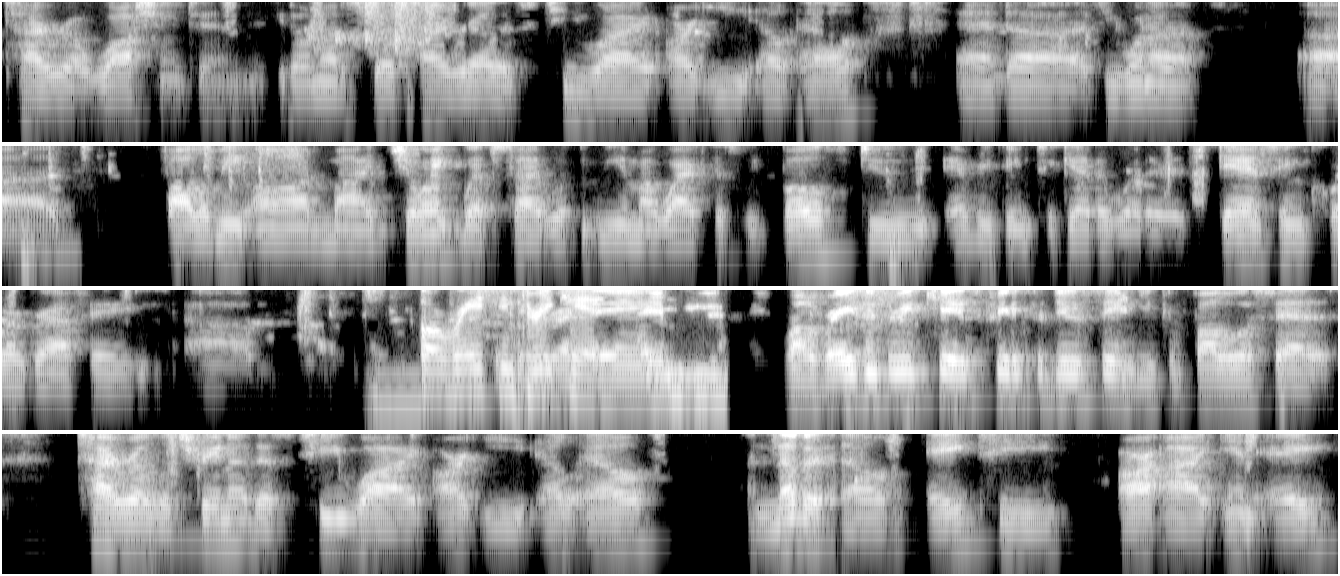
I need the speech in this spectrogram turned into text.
Tyrell Washington. If you don't know how to spell Tyrell, it's T Y R E L L. And uh, if you want to uh, follow me on my joint website with me and my wife, because we both do everything together, whether it's dancing, choreographing, um, Or raising three kids. directing, while raising three kids, creative producing, you can follow us at Tyrell Latrina. That's T Y R E L L, another L, A T R I N A.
